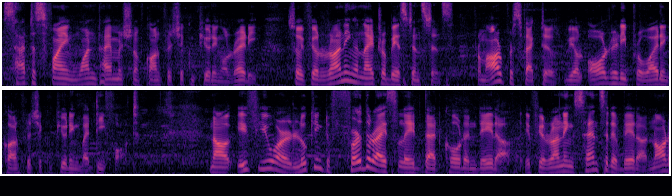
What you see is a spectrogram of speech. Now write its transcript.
satisfying one dimension of confidential computing already. So if you're running a Nitro-based instance, from our perspective, we are already providing confidential computing by default. Now, if you are looking to further isolate that code and data, if you're running sensitive data, not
